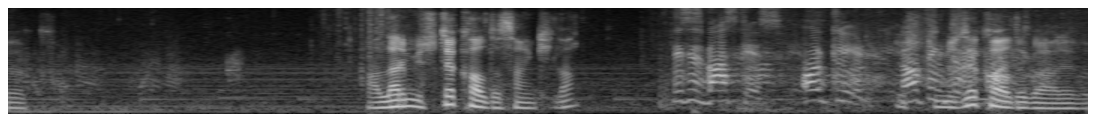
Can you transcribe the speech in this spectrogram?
Yok. Alarm üstte kaldı sanki lan. This is Vasquez. All clear. Nothing to Üstümüzde report. kaldı galiba.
